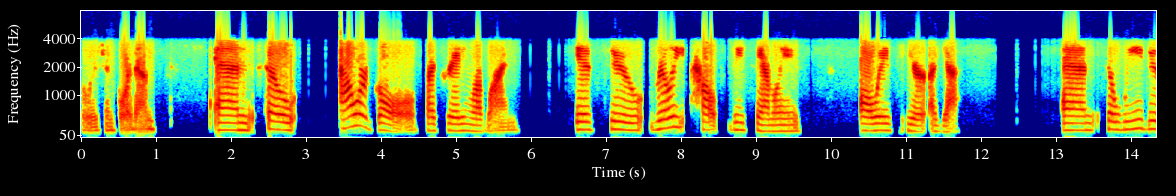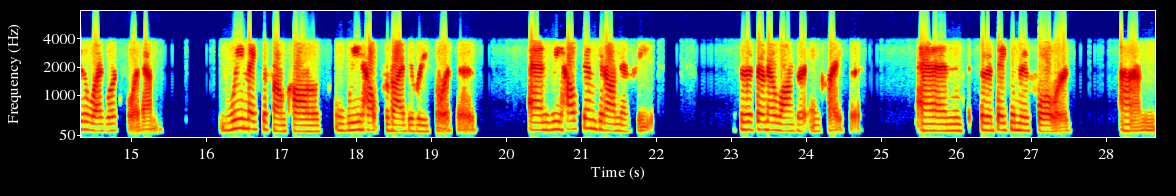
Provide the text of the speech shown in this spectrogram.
solution for them. And so our goal by creating Love Loveline is to really help these families always hear a yes and so we do the legwork for them. We make the phone calls, we help provide the resources, and we help them get on their feet so that they're no longer in crisis and so that they can move forward, um,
